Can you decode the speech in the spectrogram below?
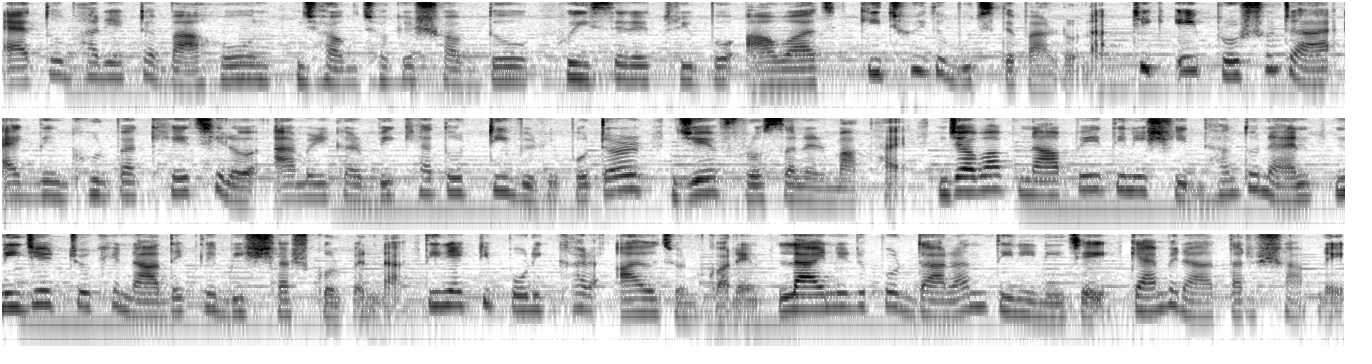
এত ভারী একটা বাহন ঝকঝকের শব্দ, হুইসেলের তীব্র আওয়াজ, কিছুই তো বুঝতে পারল না। ঠিক এই প্রশ্নটা একদিন ঘুরপাক খেয়েছিল আমেরিকার বিখ্যাত টিভি রিপোর্টার জেফ রোসনের মাথায়। জবাব না পেয়ে তিনি সিদ্ধান্ত নেন, নিজের চোখে না দেখলে বিশ্বাস করবেন না। তিনি একটি পরীক্ষার আয়োজন করেন। লাইনের উপর দাঁড়ান তিনি নিজেই ক্যামেরা তার সামনে।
